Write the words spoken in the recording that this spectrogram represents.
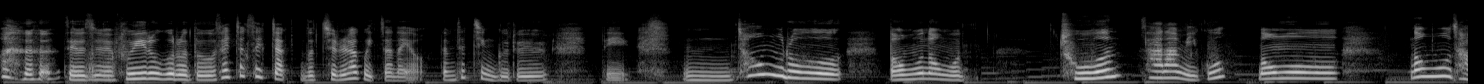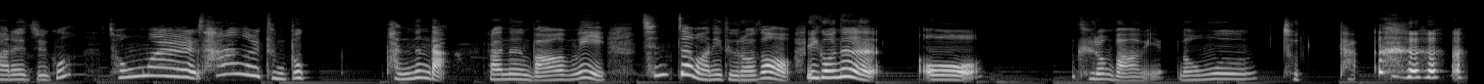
제가 요즘에 브이로그로도 살짝살짝 노출을 하고 있잖아요. 남자친구를. 네, 음, 처음으로 너무너무 좋은 사람이고 너무 너무 잘해주고 정말 사랑을 듬뿍 받는다 라는 마음이 진짜 많이 들어서 이거는 어 그런 마음이에요. 너무 좋다.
